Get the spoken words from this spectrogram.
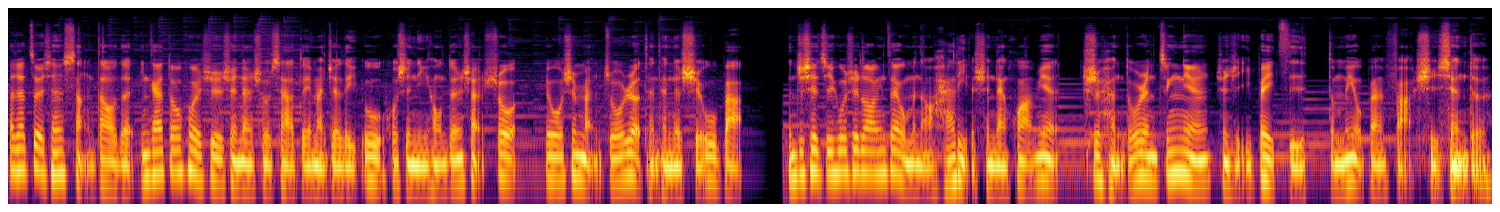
大家最先想到的应该都会是圣诞树下堆满着礼物，或是霓虹灯闪烁，又或是满桌热腾腾的食物吧。但这些几乎是烙印在我们脑海里的圣诞画面，是很多人今年甚至一辈子都没有办法实现的。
